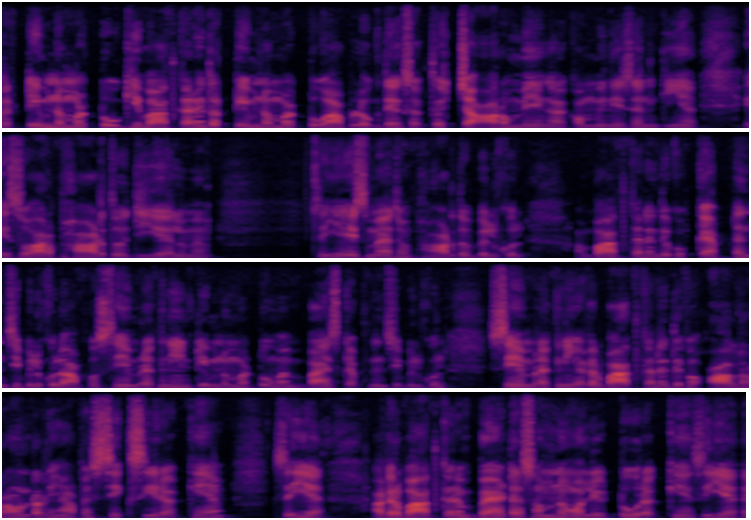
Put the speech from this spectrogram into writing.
अगर टीम नंबर टू की बात करें तो टीम नंबर टू आप लोग देख सकते हो, चारों महँगा कॉम्बिनेशन की हैं। इस बार फाड़ दो जीएल में। सही है? इस मैच में फाड़ दो बिल्कुल। अब बात करें, देखो कैप्टनसी बिल्कुल आपको सेम रखनी है टीम नंबर टू में बाईस कैप्टनसी बिल्कुल सेम रखनी है। अगर बात करें, देखो ऑलराउंडर यहाँ पे सिक्स ही रखे हैं, सही है? अगर बात करें बैटर्स हमने ओनली टू रखे हैं, सही है?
